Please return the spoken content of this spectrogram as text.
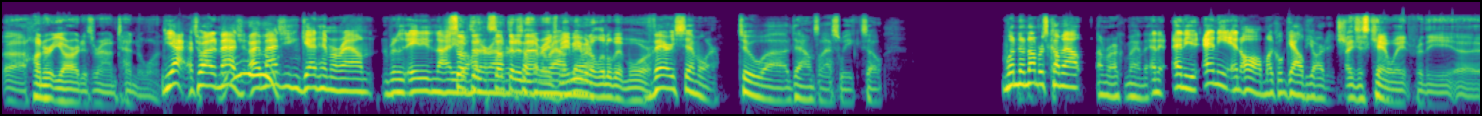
uh, hundred yard is around ten to one. yeah that's what I'd imagine I imagine you can get him around 80 to 90 to Something 100 around, something in that something range, around maybe even a little bit more. very similar to uh, Downs last week. So when the numbers come out, I'm recommending any any any and all Michael Gallup yardage. I just can't wait for the uh,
